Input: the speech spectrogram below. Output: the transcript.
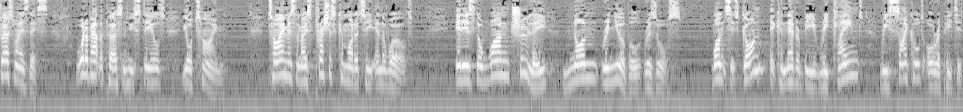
First one is this. What about the person who steals your time? Time is the most precious commodity in the world. It is the one truly non renewable resource. Once it's gone, it can never be reclaimed, recycled, or repeated.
